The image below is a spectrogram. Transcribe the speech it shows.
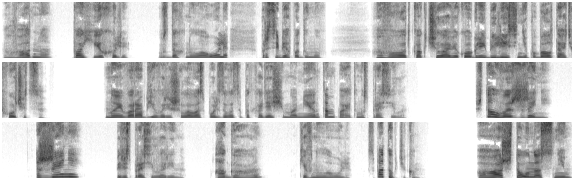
«Ладно, «Поехали», — вздохнула Оля, про себя подумав. «Вот как человеку о Глебе Лисине поболтать хочется». Но и Воробьева решила воспользоваться подходящим моментом, поэтому спросила. «Что у вас с Женей?» «С Женей?» — переспросила Арина. «Ага», — кивнула Оля, — «с потупчиком». «А что у нас с ним?»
